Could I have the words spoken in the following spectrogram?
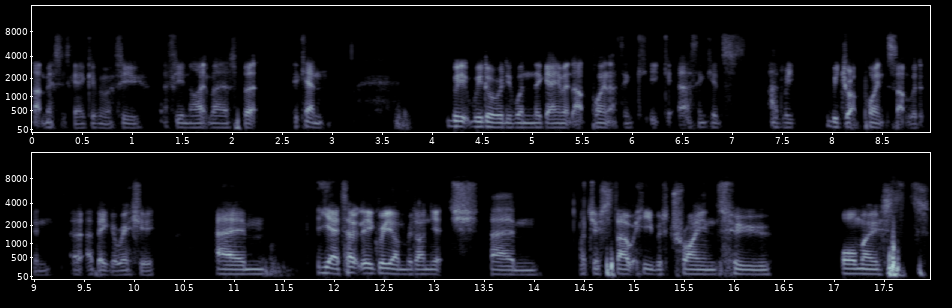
that miss is going to give him a few a few nightmares. But again, we, would already won the game at that point. I think I think it's had we we dropped points, that would have been a, a bigger issue. Um, yeah, totally agree on Radonjic. Um, I just felt he was trying to almost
